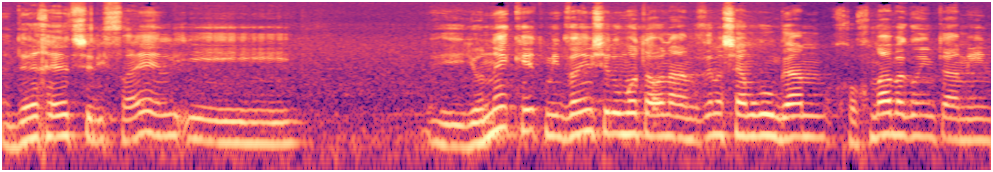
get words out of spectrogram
הדרך ארץ של ישראל היא יונקת מדברים של אומות העולם, זה מה שאמרו גם חוכמה בגויים תאמין,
